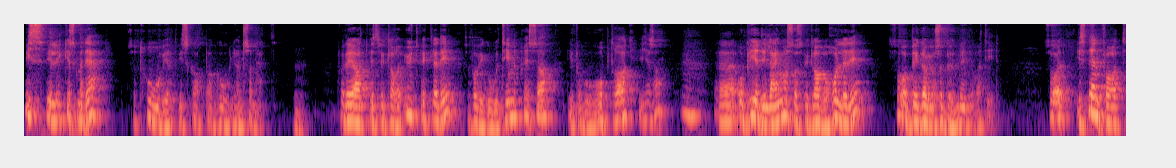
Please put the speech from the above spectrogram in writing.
Hvis vi lykkes med det, så tror vi at vi skaper god lønnsomhet. For det at hvis vi klarer å utvikle de, så får vi gode timepriser, de får gode oppdrag. ikke sant? Eh, Og blir de lenge hos oss, vi klarer å beholde de, så bygger vi også bunnlinje over tid. Så istedenfor at,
